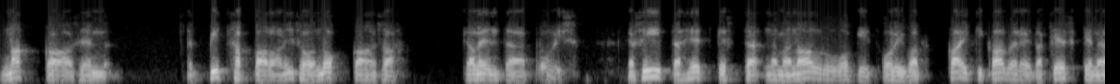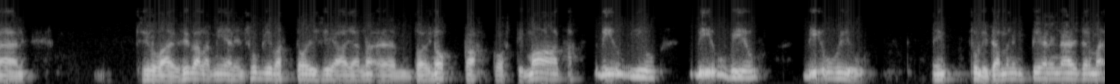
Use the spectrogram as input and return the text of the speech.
nakkaa sen pizzapalan isoon nokkaansa ja lentää pois. Ja siitä hetkestä nämä naurulokit olivat kaikki kavereita keskenään. sillä hyvällä mielin sukivat toisiaan ja toi nokka kohti maata. Viu, viu, viu, viu, viu, viu. Niin tuli tämmöinenkin pieni näytelmä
